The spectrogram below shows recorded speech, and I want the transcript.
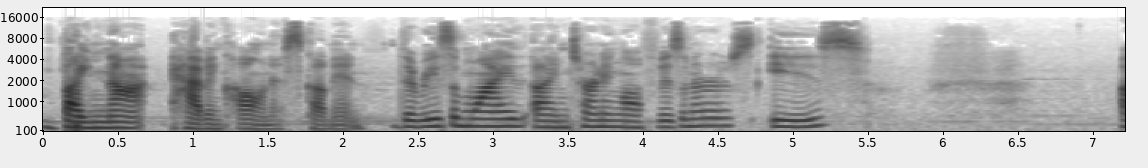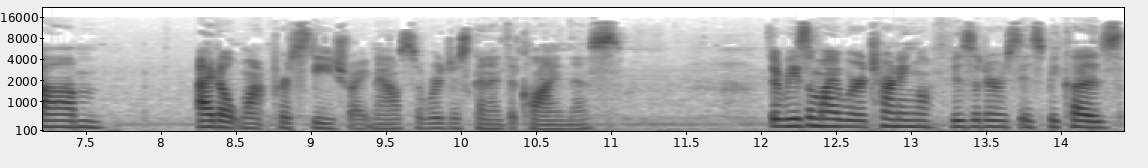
By not having colonists come in. The reason why I'm turning off visitors is um, I don't want prestige right now, so we're just going to decline this. The reason why we're turning off visitors is because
